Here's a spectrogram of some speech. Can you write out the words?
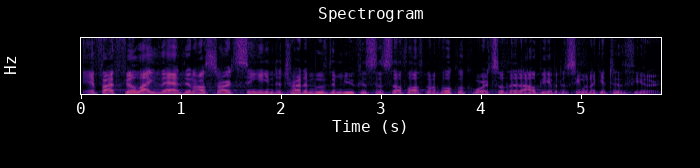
if I feel like that, then I'll start singing to try to move the mucus and stuff off my vocal cords so that I'll be able to sing when I get to the theater.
